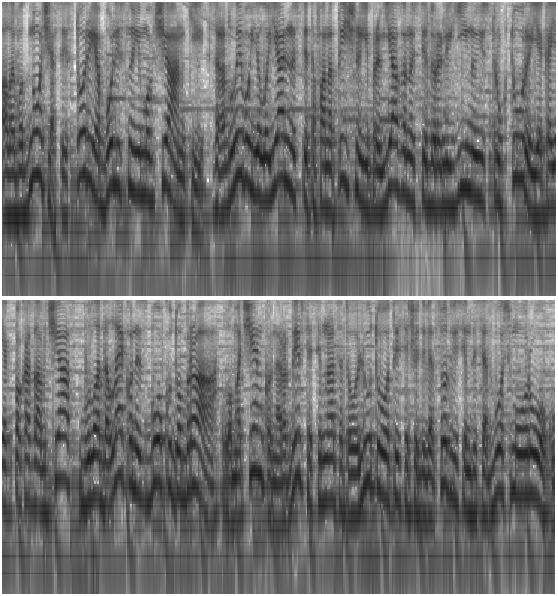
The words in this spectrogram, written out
але водночас історія болісної мовчанки, зрадливої лояльності та фанатичної прив'язаності до релігійної структури, яка, як показав час, була далеко не з боку добра. Ломаченко народився 17 лютого 1988 року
